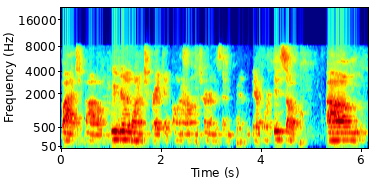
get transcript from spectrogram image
but uh, we really wanted to break it on our own terms and, and therefore did so. Um,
